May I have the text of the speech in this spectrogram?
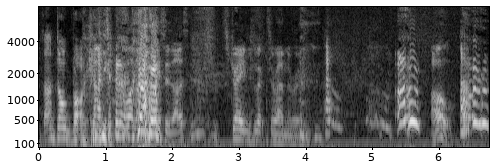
Is that a dog barking? I don't know what that is. That's strange looks around the room. oh! Oh. Oh!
